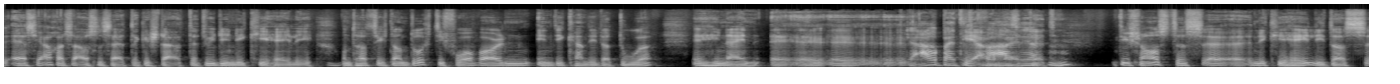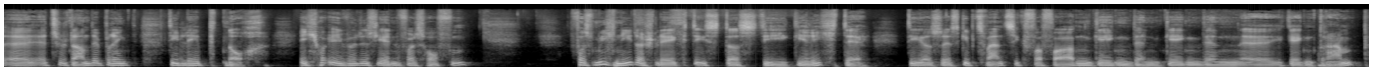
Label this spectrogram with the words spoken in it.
er ist ja auch als Außenseiter gestartet, wie die Nikki Haley, und hat sich dann durch die Vorwahlen in die Kandidatur äh, hinein äh, äh, gearbeitet. gearbeitet. Quasi, ja. mhm. Die Chance, dass äh, Nikki Haley das äh, zustande bringt, die lebt noch. Ich, ich würde es jedenfalls hoffen. Was mich niederschlägt, ist, dass die Gerichte, die also es gibt 20 Verfahren gegen den gegen den äh, gegen Trump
